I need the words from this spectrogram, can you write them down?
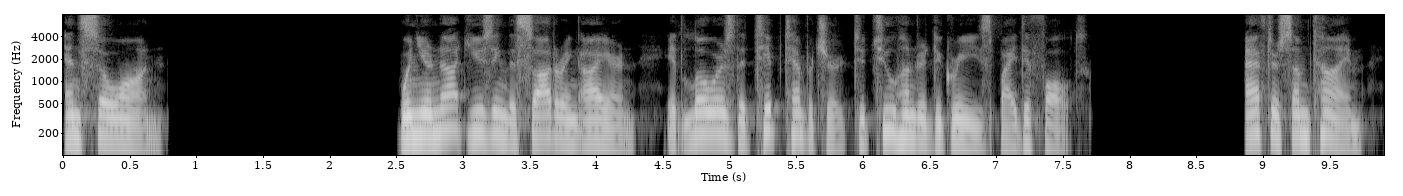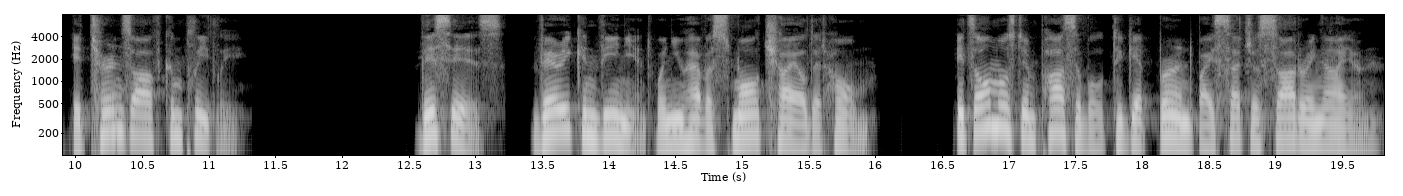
and so on. When you're not using the soldering iron, it lowers the tip temperature to 200 degrees by default. After some time, it turns off completely. This is very convenient when you have a small child at home. It's almost impossible to get burned by such a soldering iron.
